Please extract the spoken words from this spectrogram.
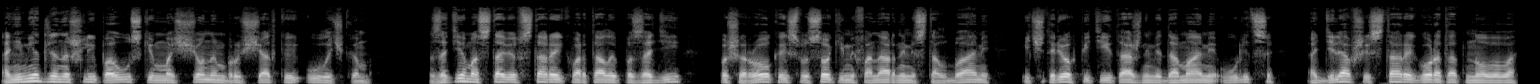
Они медленно шли по узким мощеным брусчаткой улочкам. Затем, оставив старые кварталы позади, по широкой, с высокими фонарными столбами и четырех-пятиэтажными домами улицы, отделявшей старый город от нового,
